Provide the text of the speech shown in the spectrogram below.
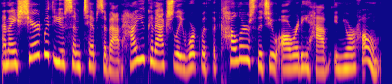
And I shared with you some tips about how you can actually work with the colors that you already have in your home.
